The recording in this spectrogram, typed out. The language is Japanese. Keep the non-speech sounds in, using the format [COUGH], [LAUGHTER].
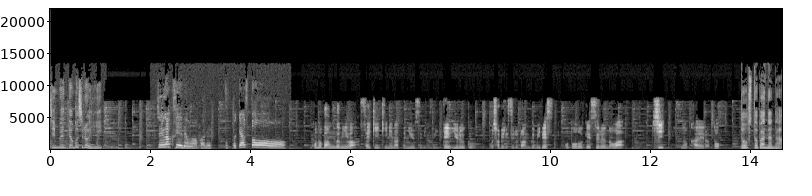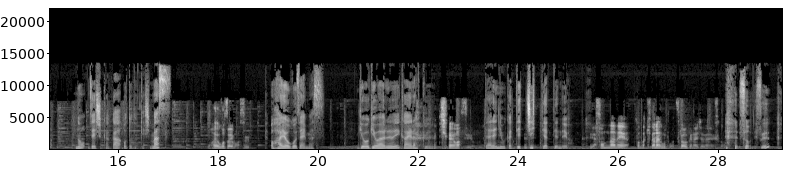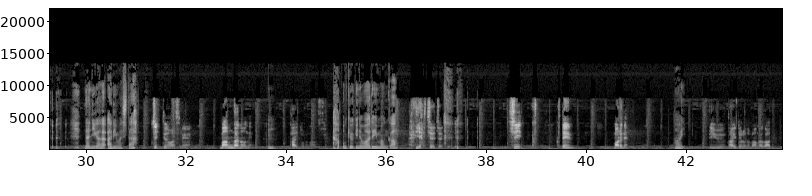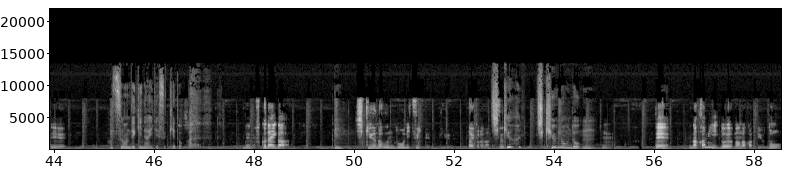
新聞って面白い？中学生でもわかるポッドキャストこの番組は最近気になったニュースについてゆるくおしゃべりする番組です。お届けするのは、ちのカエラと、トーストバナナのゼシカがお届けします。おはようございます。おはようございます。行儀悪いカエラくん。[LAUGHS] 違いますよ。誰に向かってチってやってんのよ。いや、そんなね、そんな汚い言葉使うわけないじゃないですか。[LAUGHS] そうです [LAUGHS] 何がありました？ちっていうのはですね、漫画のね、うん。タイトルなんですよ。あ、お行儀の悪い漫画？[LAUGHS] いや、違う違う違う違う。ち、く、くてん、丸ね？はい。っていうタイトルの漫画があって、発音できないですけど。そう。でね、副題が、うん。地球の運動についてっていうタイトルなんです。地球、地球の運動？うん。うん。で、中身どういう漫画かっていうと、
